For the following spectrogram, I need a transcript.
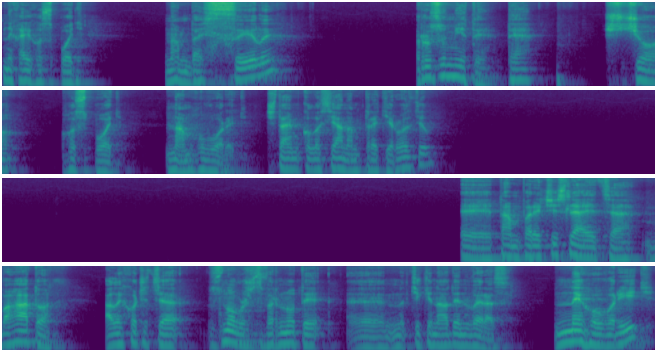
нехай Господь нам дасть сили розуміти те, що Господь нам говорить. Читаємо Колосянам третій розділ. Е, Там перечисляється багато, але хочеться знову ж звернути е, тільки на один вираз. Не говоріть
